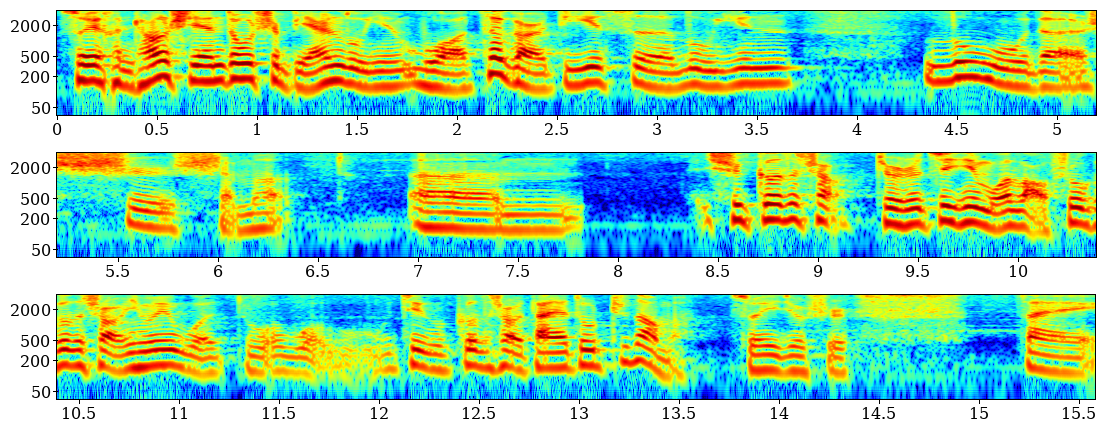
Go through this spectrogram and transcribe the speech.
所以很长时间都是别人录音。我自个儿第一次录音录的是什么？嗯，是鸽子哨，就是最近我老说鸽子哨，因为我我我这个鸽子哨大家都知道嘛，所以就是在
